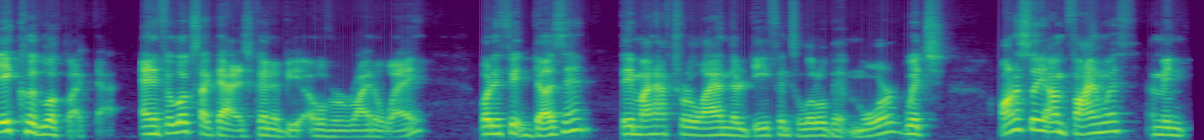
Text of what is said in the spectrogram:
it could look like that. And if it looks like that, it's going to be over right away. But if it doesn't, they might have to rely on their defense a little bit more, which honestly, I'm fine with. I mean,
